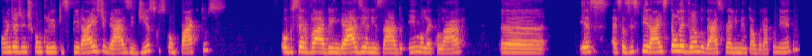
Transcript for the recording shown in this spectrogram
onde a gente concluiu que espirais de gás e discos compactos, observado em gás ionizado e molecular, uh, es, essas espirais estão levando gás para alimentar o buraco negro.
